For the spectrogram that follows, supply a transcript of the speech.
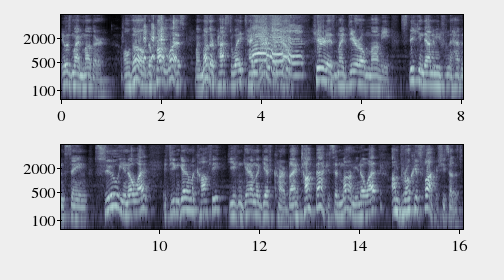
It was my mother. Although the problem was, my mother passed away 10 years ago. Here is my dear old mommy speaking down to me from the heavens saying, Sue, you know what? If you can get him a coffee, you can get him a gift card. But I talked back and said, Mom, you know what? I'm broke as fuck. She said this.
